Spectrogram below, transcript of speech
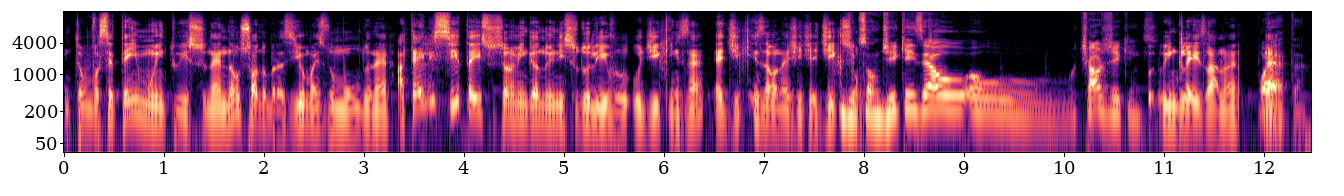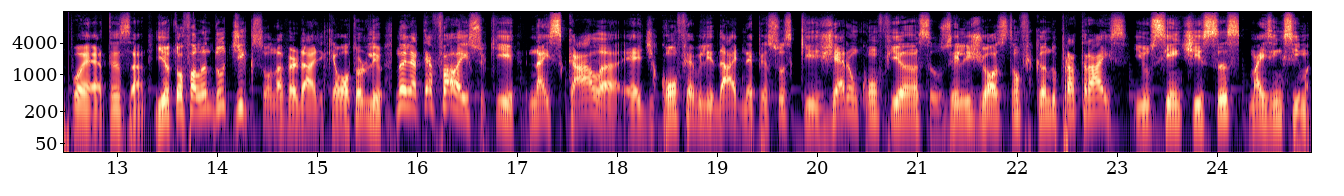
Então você tem muito isso, né, não só no Brasil, mas no mundo, né. Até ele cita isso, se eu não me engano, no início do livro, o Dickens, né? É Dickens não, né, gente? É Dixon. Dixon Dickens é o, o Charles Dickens, O inglês lá, não é? poeta. Poeta, exato. E eu tô falando do Dixon, na verdade, que é o autor do livro. Não, ele até fala isso, que na escala é, de confiabilidade, né? Pessoas que geram confiança, os religiosos estão ficando pra trás e os cientistas mais em cima.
